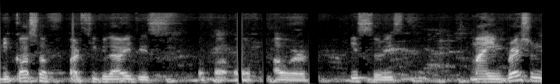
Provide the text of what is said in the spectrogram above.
because of particularities of, uh, of our histories, my impression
